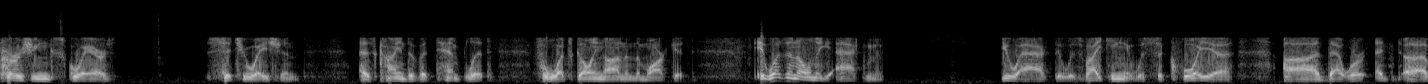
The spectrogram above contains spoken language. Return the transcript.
Pershing Square situation as kind of a template for what's going on in the market. It wasn't only Ackman, you Act, it was Viking, it was Sequoia. Uh, that were uh,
